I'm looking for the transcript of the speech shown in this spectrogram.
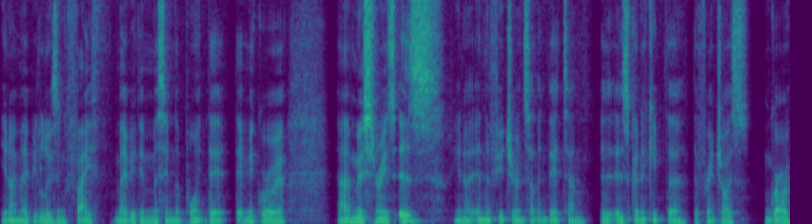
you know maybe losing faith, maybe they're missing the point that that MechWarrior uh, Mercenaries is you know in the future and something that um is going to keep the the franchise grow.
